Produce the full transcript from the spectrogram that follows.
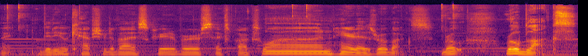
wait. Video capture device, Creativerse, Xbox One. Here it is. Roblox. Ro Roblox.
